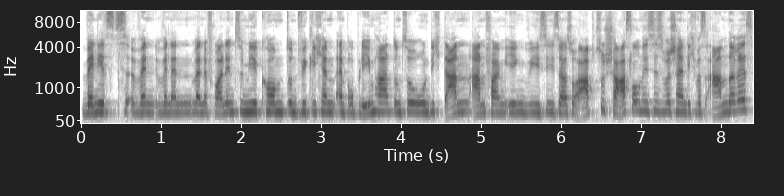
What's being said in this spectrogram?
wenn jetzt, wenn, wenn ein, meine Freundin zu mir kommt und wirklich ein, ein Problem hat und so und ich dann anfange, irgendwie sie da so abzuschasseln, ist es wahrscheinlich was anderes.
